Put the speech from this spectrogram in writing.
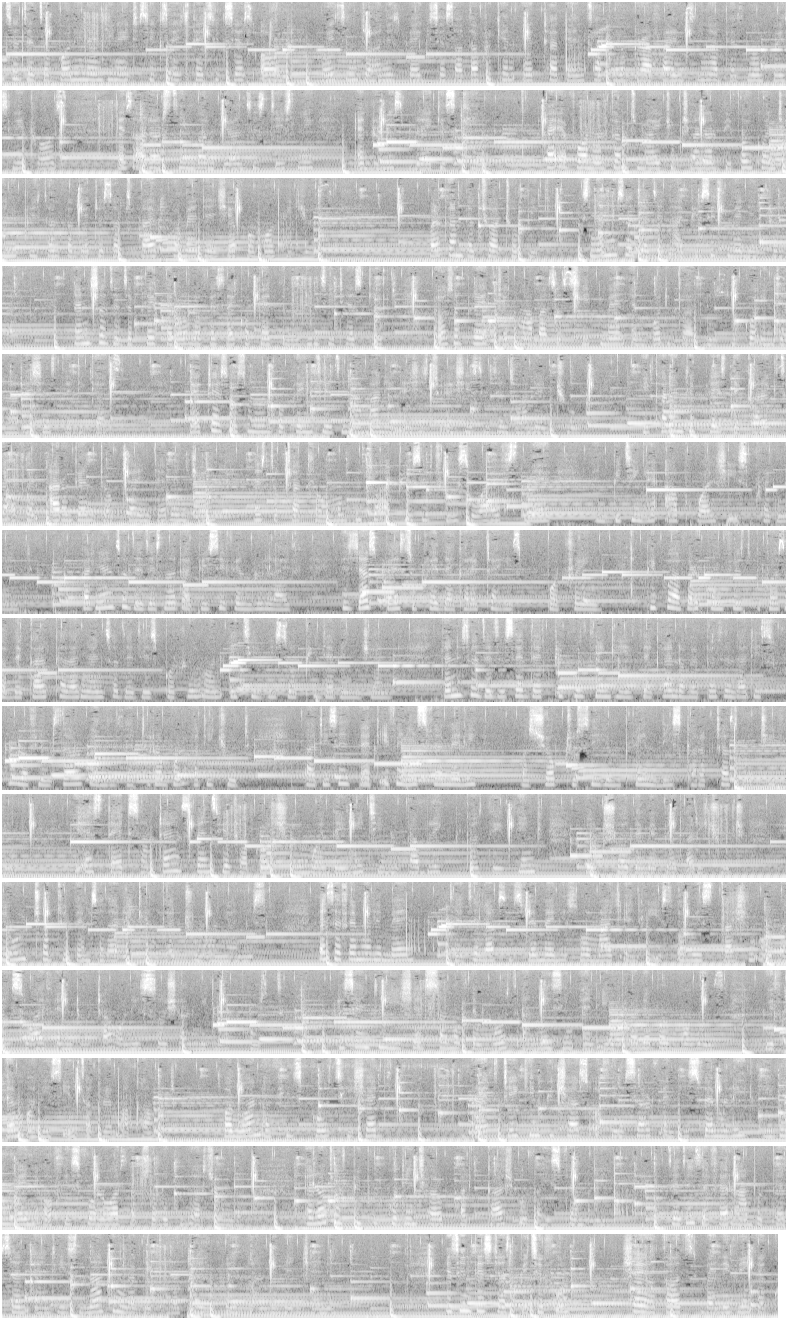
Nyaniso Dzedze, born in 1986, aged 36 years old, raised in Johannesburg, is a South African actor, dancer, choreographer, and singer best known for his lead roles as adult Simba on Beyonce's Disney and released Black is King. Hi everyone, welcome to my YouTube channel. Before we continue, please don't forget to subscribe, comment, and share for more videos. Welcome back to our topic. Is Nyaniso Dzedze an abusive man in real life? Nyaniso Dzedze played the role of a psychopath in Rhythm City's Gift. He also played Jack Mabaso's hitman and bodyguard Luzuko in Generations The Legacy. The actor is also known for playing Tsietsi Namane in Ashes to Ashes seasons 1 and 2. He currently plays the character of an arrogant doctor in Durban Gen as Dr. Tlomo, who's so abusive to his wife, Snare, and beating her up while she is pregnant. But Dzedze is not abusive in real life. It's just best to play the character he's portraying. People are very confused because of the character that Nyaniso Dzedze is portraying on ETV soap Durban Gen. Nyaniso Dzedze said that people think he is the kind of a person that is full of himself and has a terrible attitude. But he said that even his family was shocked to see him playing these characters on TV. He adds that sometimes fans fear to approach him when they meet him in public because they think he would show them a bad attitude. He will talk to them so that they can As a family man, Dzedze loves his family so much and he is always gushing over his wife and daughter on his social media posts. Recently, he shared some of the most amazing and incredible moments with them on his Instagram account. On one of his posts, he shared breathtaking pictures of himself and his family, leaving many of his followers absolutely astounded. A lot of people couldn't help but gush over his family. Dzedze is a very humble person and he is nothing like Isn't this just beautiful? Share your thoughts by leaving a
